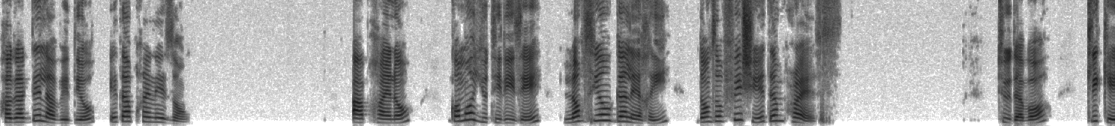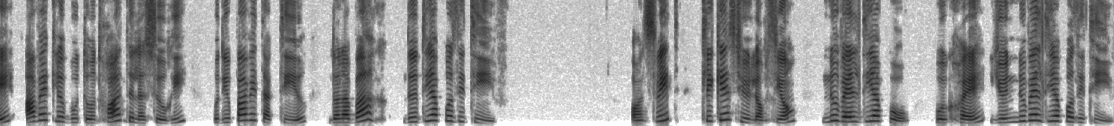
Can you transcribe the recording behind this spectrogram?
regardez la vidéo et apprenez-en. Apprenons comment utiliser l'option Galerie dans un fichier d'Impress. Tout d'abord, cliquez avec le bouton droit de la souris ou du pavé tactile dans la barre de diapositive. Ensuite, cliquez sur l'option Nouvelle diapo pour créer une nouvelle diapositive.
